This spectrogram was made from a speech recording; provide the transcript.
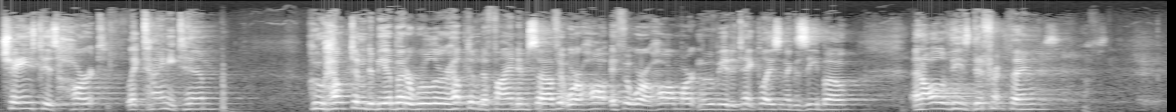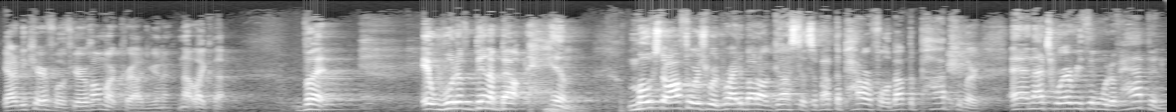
changed his heart, like Tiny Tim, who helped him to be a better ruler, helped him to find himself. If it were a, if it were a Hallmark movie to take place in a gazebo, and all of these different things. Got to be careful. If you're a Hallmark crowd, you're gonna not like that. But it would have been about him. Most authors would write about Augustus, about the powerful, about the popular, and that's where everything would have happened.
